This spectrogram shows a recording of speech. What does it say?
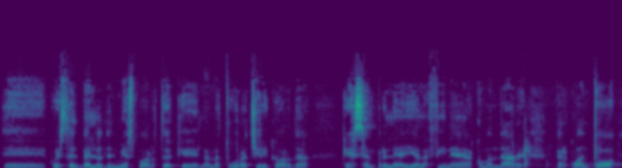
e questo è il bello del mio sport che la natura ci ricorda che è sempre lei alla fine a comandare, per quanto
